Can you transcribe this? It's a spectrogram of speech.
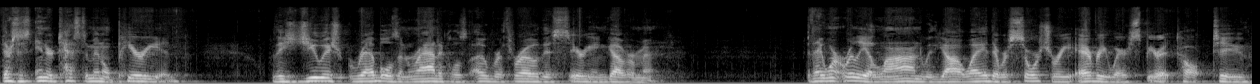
There's this intertestamental period where these Jewish rebels and radicals overthrow this Syrian government. They weren't really aligned with Yahweh. There was sorcery everywhere, spirit talk too.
